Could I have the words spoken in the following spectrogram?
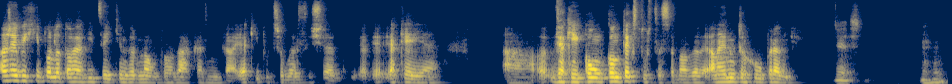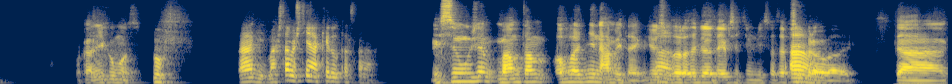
A řekl bych ji podle toho, jaký cítím zrovna u toho zákazníka, jaký potřebuje slyšet, jak, jaký je a v jaký kon- kontextu jste se bavili a najednou trochu upravíš. Jasně. Mhm. Děkuji moc. Rádi. Máš tam ještě nějaký dotaz na nás? Jestli můžem, mám tam ohledně námitek, že jsme to rozebírali tady předtím, když jsme se připravovali. Tak,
